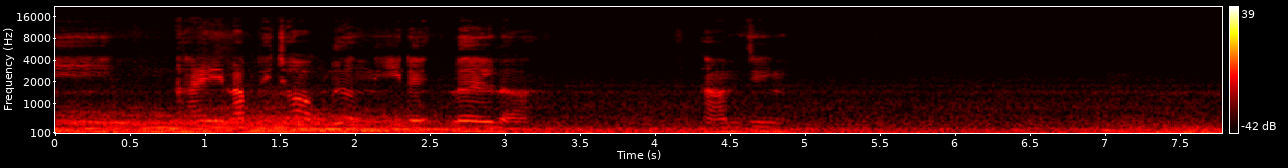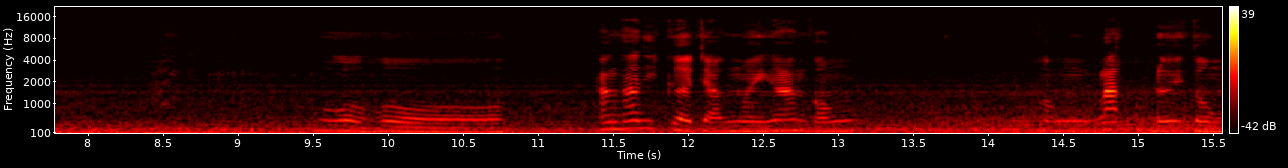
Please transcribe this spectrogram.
มี รับผิดชอบเรื่องนี้เลยเหรอ ถามจริง โอ้โห ทั้งท่านที่เกิดจากหน่วยงานของของรัฐโดยตรง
